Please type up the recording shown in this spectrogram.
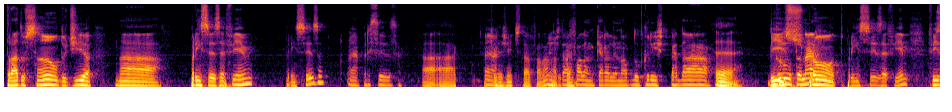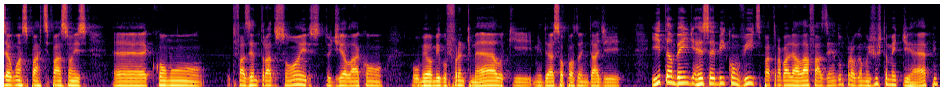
tradução do dia na Princesa FM. Princesa? É, Princesa. A, a, é. que a gente estava falando? A gente estava falando que era Alto do Cristo, perto da. É. Isso, né? pronto, Princesa FM. Fiz algumas participações é, como fazendo traduções do dia lá com o meu amigo Frank Mello, que me deu essa oportunidade. E também recebi convites para trabalhar lá fazendo um programa justamente de rap,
